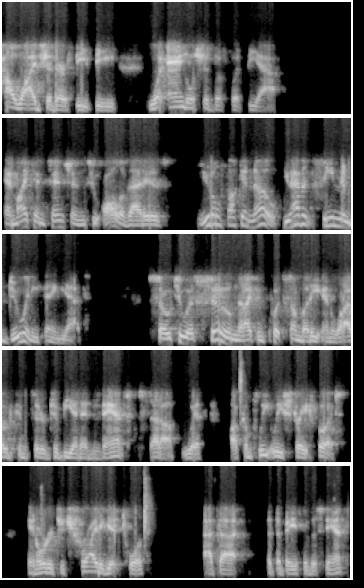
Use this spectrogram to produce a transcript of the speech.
How wide should their feet be? What angle should the foot be at? And my contention to all of that is you don't fucking know. You haven't seen them do anything yet. So to assume that I can put somebody in what I would consider to be an advanced setup with a completely straight foot in order to try to get torque at that at the base of the stance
